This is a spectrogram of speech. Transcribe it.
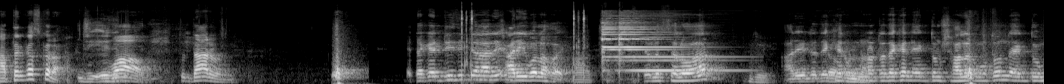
হাতের কাজ করা? জি, এই ওয়াও তো দারুণ। এটাকে ডিজিটাল আরি বলা হয়। আচ্ছা। এটা হলো সালোয়ার। আর এটা দেখেন। ওনাটা দেখেন একদম শালের মতন একদম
